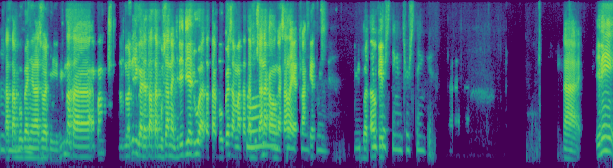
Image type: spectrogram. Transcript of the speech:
Tata boganya Laswadi. Ini tata apa? Laswadi juga ada tata busana. Jadi dia dua, tata boga sama tata oh, busana kalau nggak salah ya terakhir. Okay. Tahun gitu. Interesting, interesting. Nah, ini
